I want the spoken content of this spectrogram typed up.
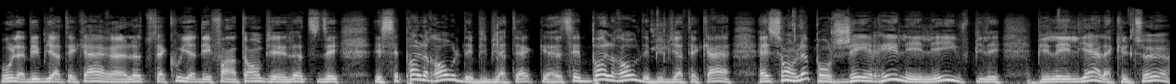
où la bibliothécaire, euh, là, tout à coup, il y a des fantômes, puis là, tu dis, et c'est pas le rôle des bibliothèques. Euh, c'est pas le rôle des bibliothécaires. Elles sont là pour gérer les livres puis les, puis les liens à la culture.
